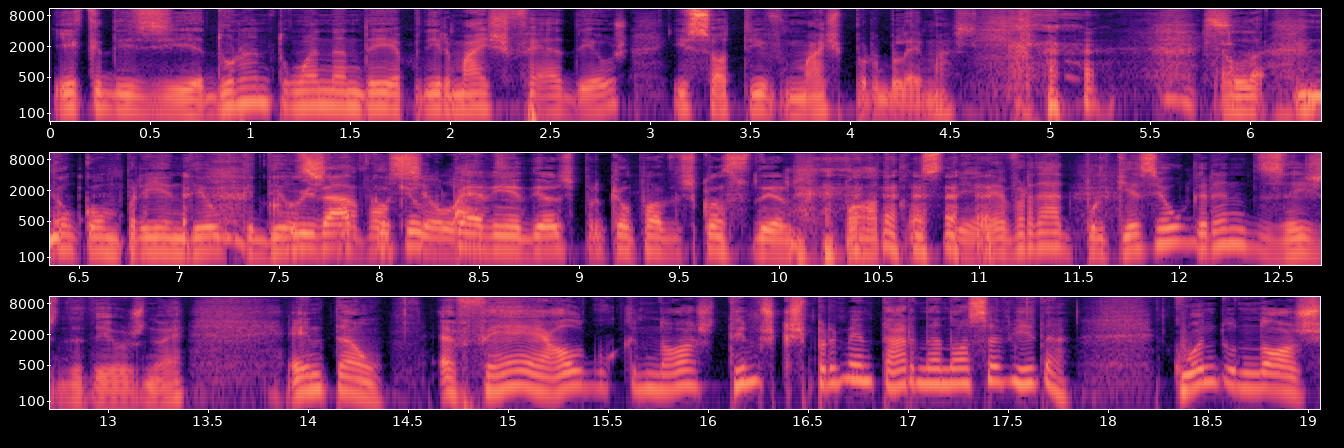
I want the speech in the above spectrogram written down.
e que dizia: durante um ano andei a pedir mais fé a Deus e só tive mais problemas. Ela não compreendeu que Deus Cuidado estava ao seu lado. pedem a Deus porque Ele pode vos conceder. Pode conceder, é verdade, porque esse é o grande desejo de Deus, não é? Então, a fé é algo que nós temos que experimentar na nossa vida. Quando nós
